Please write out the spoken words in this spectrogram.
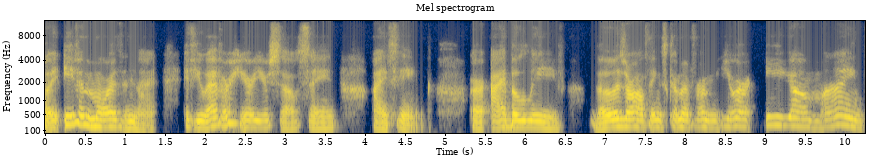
But even more than that, if you ever hear yourself saying, I think, or I believe, those are all things coming from your ego mind.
